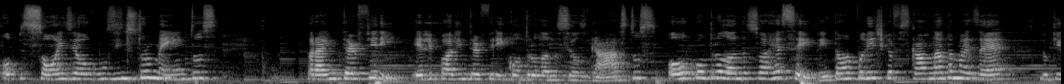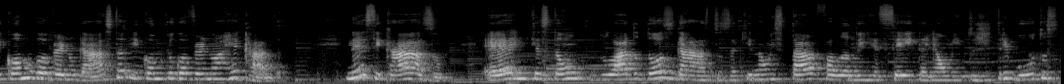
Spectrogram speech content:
opções e alguns instrumentos para interferir. Ele pode interferir controlando seus gastos ou controlando a sua receita. Então, a política fiscal nada mais é do que como o governo gasta e como que o governo arrecada. Nesse caso, é em questão do lado dos gastos. Aqui não está falando em receita, em aumentos de tributos,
